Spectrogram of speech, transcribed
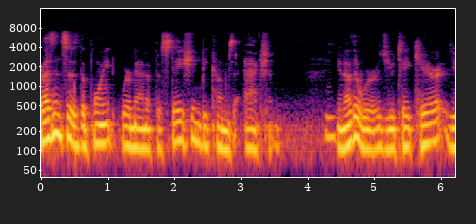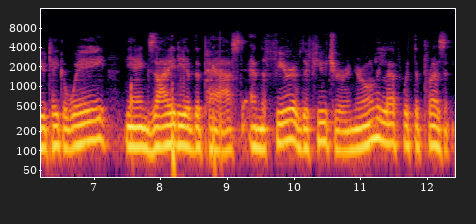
Presence is the point where manifestation becomes action. Mm-hmm. In other words, you take care, you take away the anxiety of the past and the fear of the future, and you're only left with the present.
